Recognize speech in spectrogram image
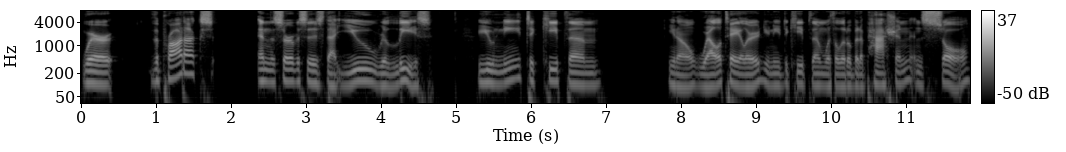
where the products and the services that you release you need to keep them you know, well tailored. You need to keep them with a little bit of passion and soul.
